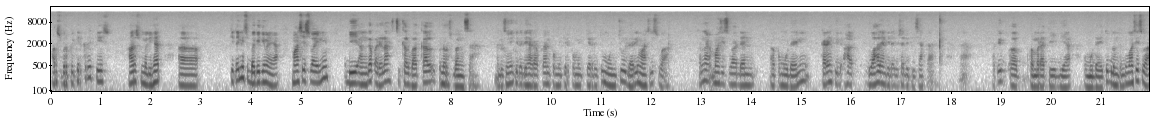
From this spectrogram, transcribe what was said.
harus berpikir kritis, harus melihat eh, kita ini sebagai gimana ya mahasiswa ini dianggap adalah cikal bakal penerus bangsa. Nah di sini kita diharapkan pemikir-pemikir itu muncul dari mahasiswa, karena mahasiswa dan eh, pemuda ini kadang tidak hal, dua hal yang tidak bisa dipisahkan. Nah, tapi eh, bukan berarti dia pemuda itu belum tentu mahasiswa.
